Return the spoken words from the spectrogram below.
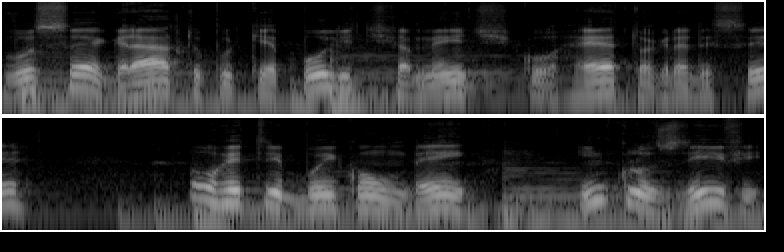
Você é grato porque é politicamente correto agradecer? Ou retribui com um bem, inclusive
